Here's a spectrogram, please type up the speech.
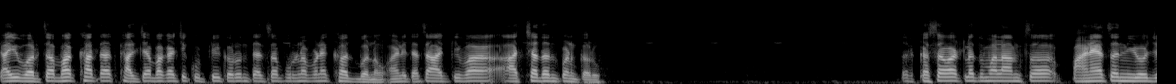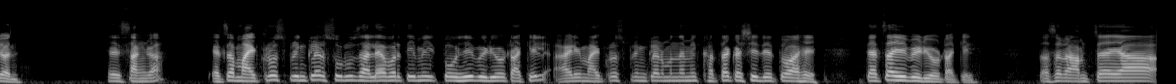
काही वरचा भाग खातात खालच्या भागाची कुट्टी करून त्याचा पूर्णपणे खत बनवू आणि त्याचा किंवा आच्छादन पण करू. तर कसं वाटलं तुम्हाला आमचं पाण्याचं नियोजन हे सांगा. याचं मायक्रो स्प्रिंकलर सुरू झाल्यावरती मी तोही व्हिडिओ टाकील आणि मायक्रो स्प्रिंकलरमधनं मी खतं कशी देतो आहे त्याचाही व्हिडिओ टाकील. तसं आमच्या या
